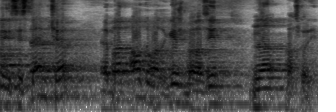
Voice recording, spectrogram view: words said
një sistem që e ban automatikisht barazinë në pasurinë.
